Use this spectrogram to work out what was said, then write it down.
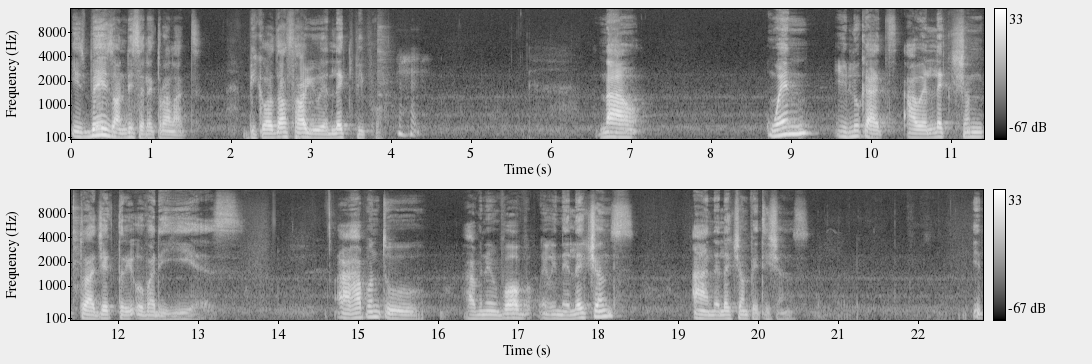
is based on this electoral act because that's how you elect people. Mm -hmm. Now, when you look at our election trajectory over the years, I happen to have been involved in elections and election petitions. It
